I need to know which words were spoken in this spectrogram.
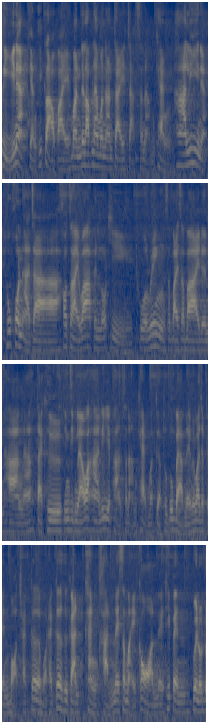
สีเนี่ยอย่างที่กล่าวไป มันได้รับแรงบันดาลใจจากสนามแข่งฮาร์ลีย์เนี่ยทุกคนอาจจะเข้าใจว่าเป็นรถขี่ touring สบายๆ เดินทางนะ แต่คือจริง ๆ แล้วฮาร์ลีย์ผ่านสนามแข่งมาเกือบทุกรูปแบบเลย ไม่ว่าจะเป็น board tracker board tracker คือการแข่งขันในสมัยก่อนเลยที่เป็นเวโลโด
